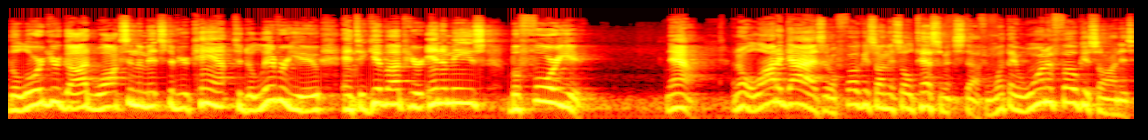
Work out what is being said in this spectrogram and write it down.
the Lord your God walks in the midst of your camp to deliver you and to give up your enemies before you. Now, I know a lot of guys that'll focus on this Old Testament stuff, and what they want to focus on is,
